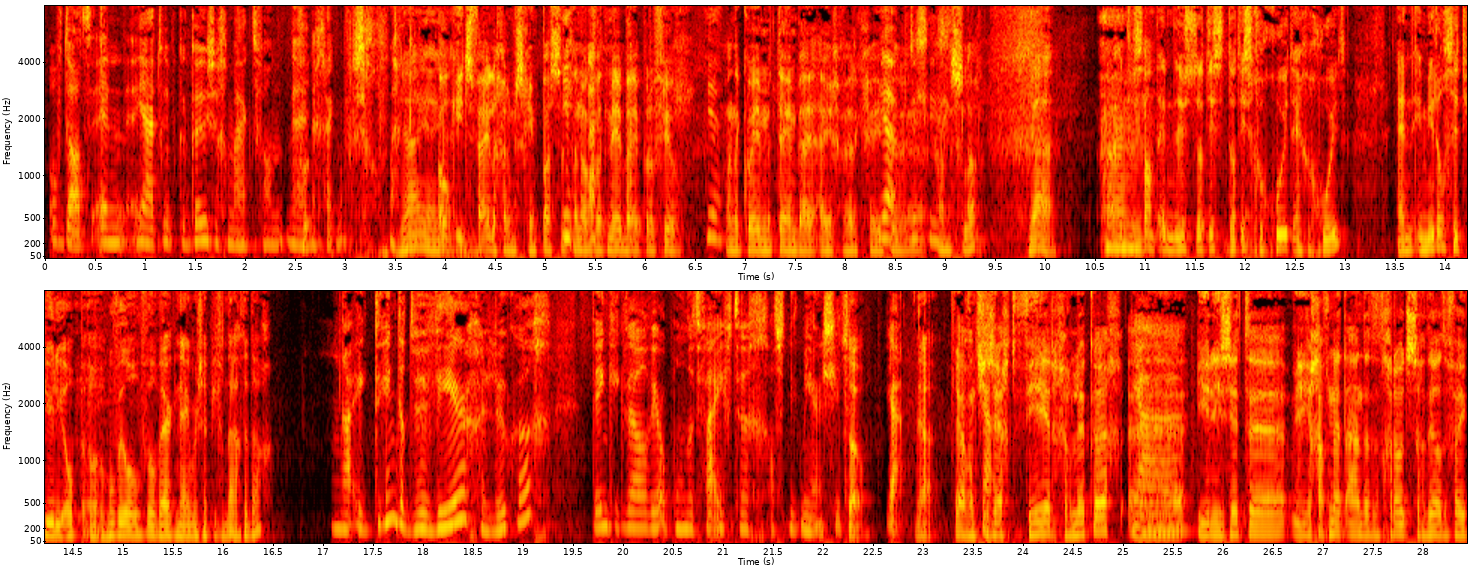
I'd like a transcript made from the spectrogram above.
of dat. En eh, ja, toen heb ik een keuze gemaakt van, nee, Voor- dan ga ik me schoonmaken. ja, ja, ja. Ook iets veiliger misschien, past het dan ook wat meer bij je profiel. Ja. Want dan kon je meteen bij je eigen werkgever Ja, eh, aan de slag. Ja, nou, Ehm, interessant. En dus dat is, dat is gegroeid en gegroeid. En inmiddels zitten jullie op, hoeveel, hoeveel werknemers heb je vandaag de dag? Nou, ik denk dat we weer gelukkig, denk ik wel weer op 150 als het niet meer zit. Zo. Ja. Ja. Ja, want je Ja. zegt weer gelukkig. Eh, jullie zitten, je gaf net aan dat het grootste gedeelte van je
